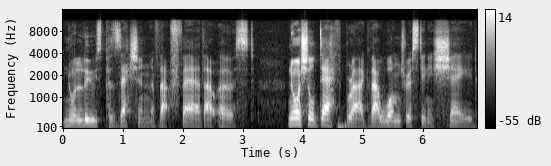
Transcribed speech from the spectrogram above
nor lose possession of that fair thou owest, nor shall death brag thou wanderest in his shade,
